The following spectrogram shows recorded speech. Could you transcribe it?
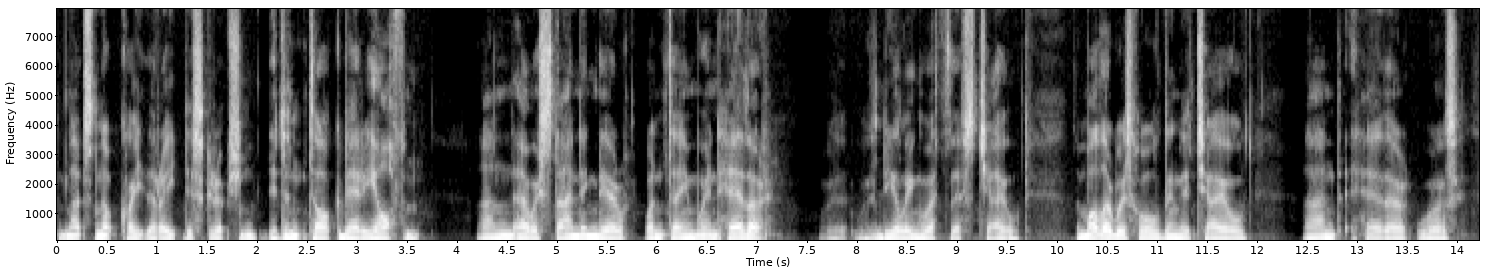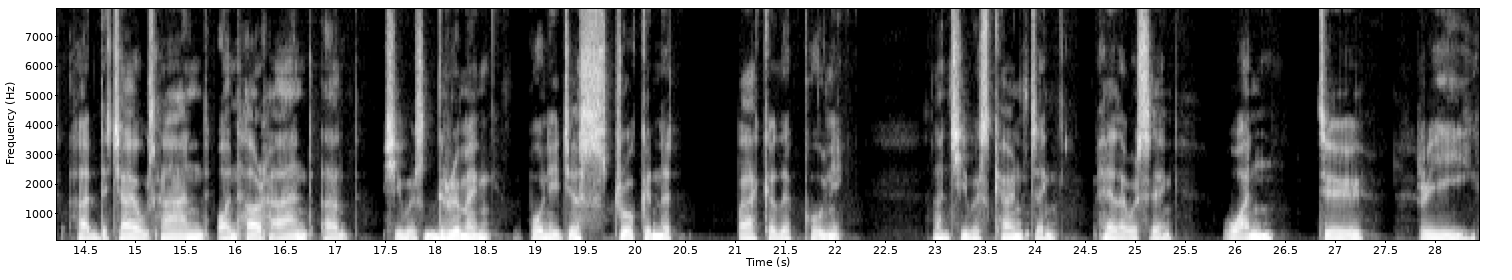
That's not quite the right description. They didn't talk very often. And I was standing there one time when Heather was dealing with this child. The mother was holding the child, and Heather was had the child's hand on her hand, and she was grooming the pony, just stroking the back of the pony. And she was counting. Heather was saying, one, two, three,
